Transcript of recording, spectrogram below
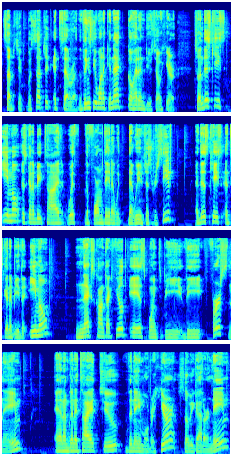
subject with subject, etc. The things you want to connect, go ahead and do so here. So in this case, email is going to be tied with the form data with, that we've just received. In this case, it's going to be the email. Next contact field is going to be the first name. And I'm going to tie it to the name over here. So we got our name.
